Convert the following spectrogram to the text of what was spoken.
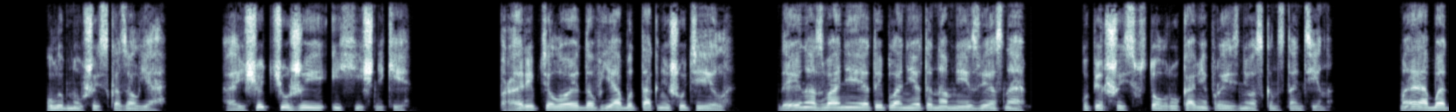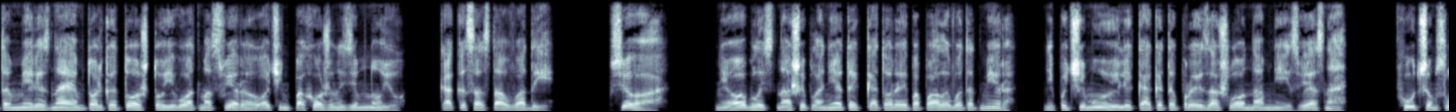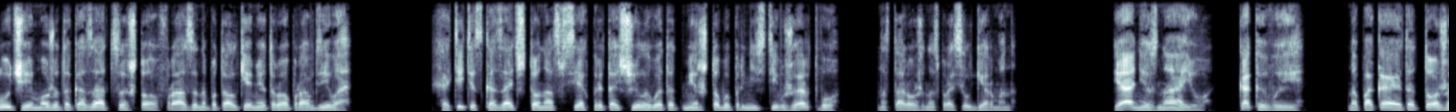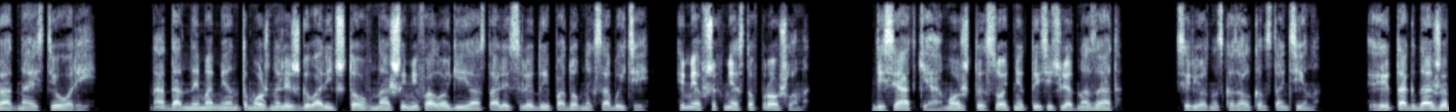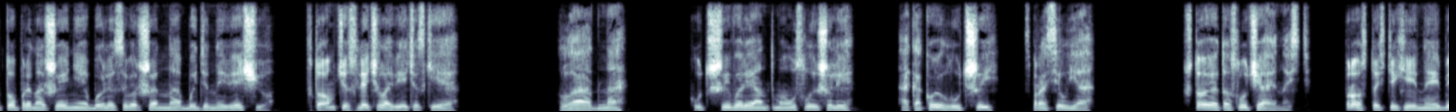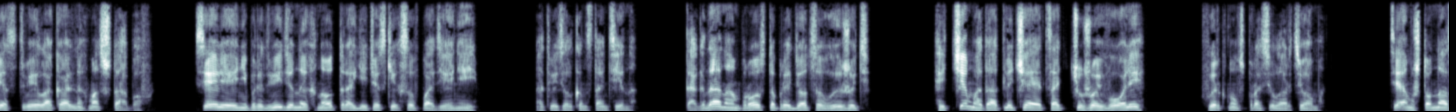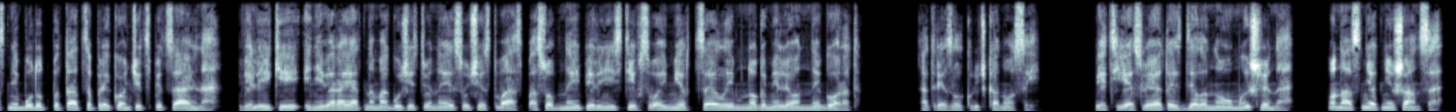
улыбнувшись, сказал я. А еще чужие и хищники. Про рептилоидов я бы так не шутил. Да и название этой планеты нам неизвестно, упершись в стол руками, произнес Константин. Мы об этом мире знаем только то, что его атмосфера очень похожа на земную, как и состав воды. Все. Не область нашей планеты, которая попала в этот мир, ни почему или как это произошло, нам неизвестно. В худшем случае может оказаться, что фраза на потолке метро правдива. Хотите сказать, что нас всех притащило в этот мир, чтобы принести в жертву? настороженно спросил Герман. Я не знаю, как и вы, но пока это тоже одна из теорий. На данный момент можно лишь говорить, что в нашей мифологии остались следы подобных событий, имевших место в прошлом. Десятки, а может и сотни тысяч лет назад, серьезно сказал Константин. И тогда же то приношения были совершенно обыденной вещью, в том числе человеческие. Ладно. Худший вариант мы услышали. А какой лучший? спросил я. Что это случайность? Просто стихийные бедствия локальных масштабов. Серия непредвиденных, но трагических совпадений, ответил Константин. Тогда нам просто придется выжить. И чем это отличается от чужой воли? фыркнув, спросил Артём. Тем, что нас не будут пытаться прикончить специально, великие и невероятно могущественные существа, способные перенести в свой мир целый многомиллионный город, отрезал крючконосый. Ведь если это сделано умышленно, у нас нет ни шанса.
